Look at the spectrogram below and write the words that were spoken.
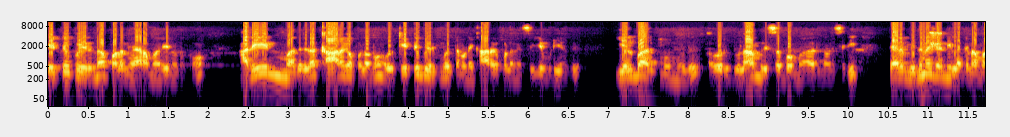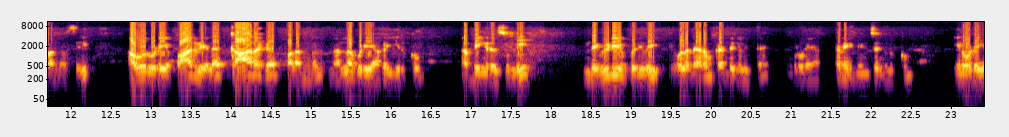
கெட்டு போயிருந்தா பலன் வேற மாதிரி நடக்கும். அதே மாதிரிதான் காரக பலனும் அவர் கெட்டு போயிருக்கும்போது தன்னுடைய காரக பலனை செய்ய முடியாது. இயல்பா இருக்கும்போது அவர் துலாம் ரிஷபமா இருந்தாலும் சரி வேற மிதுனகண்ணி லக்னமா இருந்தாலும் சரி அவருடைய பார்வையில காரக பலன்கள் நல்லபடியாக இருக்கும் அப்படிங்கறத சொல்லி இந்த வீடியோ பதிவை இவ்வளவு நேரம் கண்டுகளித்த உங்களுடைய அத்தனை நெஞ்சங்களுக்கும் என்னுடைய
